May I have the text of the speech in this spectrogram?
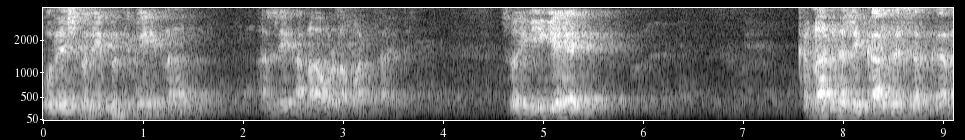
ಭುವನೇಶ್ವರಿ ಪ್ರತಿಮೆಯನ್ನು ಅಲ್ಲಿ ಅನಾವರಣ ಹೀಗೆ ಕರ್ನಾಟಕದಲ್ಲಿ ಕಾಂಗ್ರೆಸ್ ಸರ್ಕಾರ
